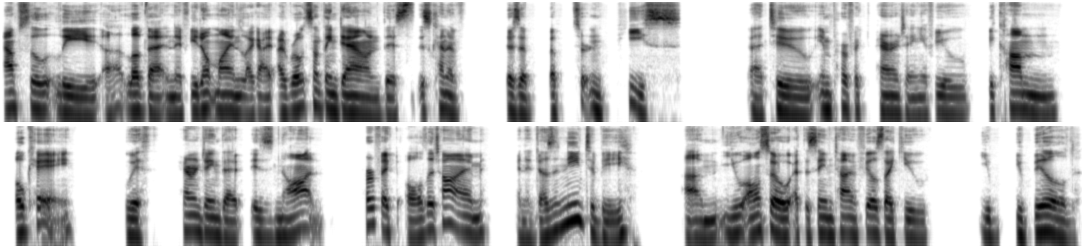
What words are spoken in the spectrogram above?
absolutely uh, love that. And if you don't mind, like I, I, wrote something down, this, this kind of, there's a, a certain piece uh, to imperfect parenting. If you become okay with parenting that is not perfect all the time, and it doesn't need to be, um, you also at the same time feels like you you you build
